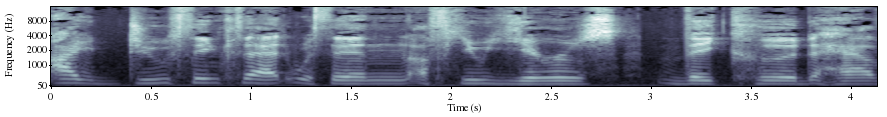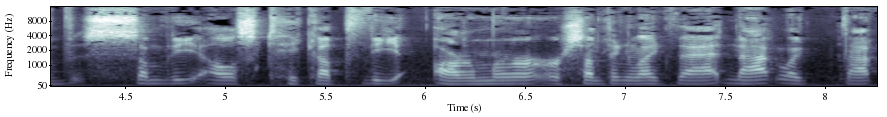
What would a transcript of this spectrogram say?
I do think that within a few years they could have somebody else take up the armor or something like that. Not like not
